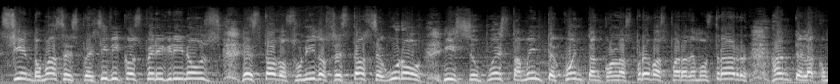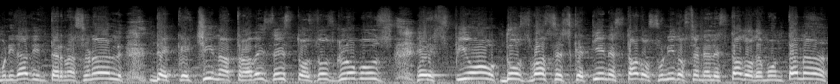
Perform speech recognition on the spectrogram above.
Siendo más específicos, peregrinos, Estados Unidos está seguro y supuestamente cuentan con las pruebas para demostrar ante la comunidad internacional de que China a través de estos dos globos espió dos bases que tiene Estados Unidos en el estado de Montana,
